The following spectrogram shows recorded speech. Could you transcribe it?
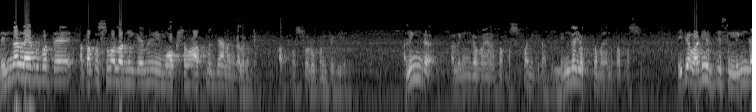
లింగం లేకపోతే ఆ తపస్సు వల్ల నీకేమీ మోక్షం ఆత్మజ్ఞానం కలగదు. ఆత్మస్వరూపం తెలియదు. అలింగ అలింగమైన తపస్సు పనికిరాదు. లింగయుక్తమైన తపస్సు. అయితే వాట్ ఈస్ దిస్ లింగ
